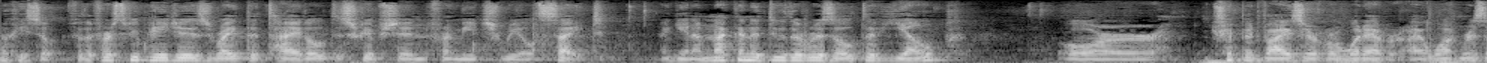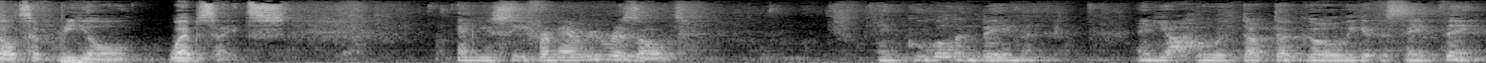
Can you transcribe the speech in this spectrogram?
Okay, so for the first few pages, write the title, description from each real site. Again, I'm not going to do the result of Yelp or TripAdvisor or whatever. I want results of real websites. And you see from every result, in Google and Bing, and Yahoo and DuckDuckGo, we get the same thing.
